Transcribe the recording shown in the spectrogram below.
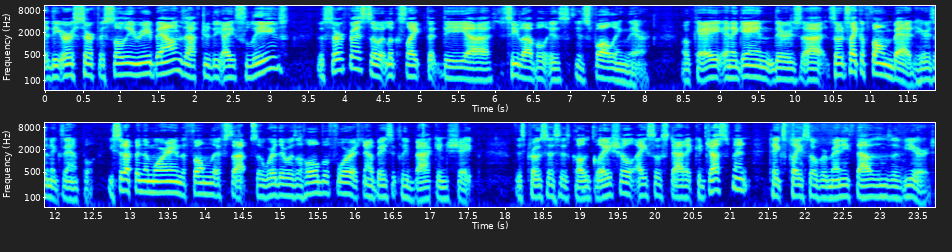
The Earth's surface slowly rebounds after the ice leaves the surface, so it looks like that the uh, sea level is is falling there. Okay, and again, there's uh, so it's like a foam bed. Here's an example. You sit up in the morning, the foam lifts up. So where there was a hole before, it's now basically back in shape. This process is called glacial isostatic adjustment. Takes place over many thousands of years.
